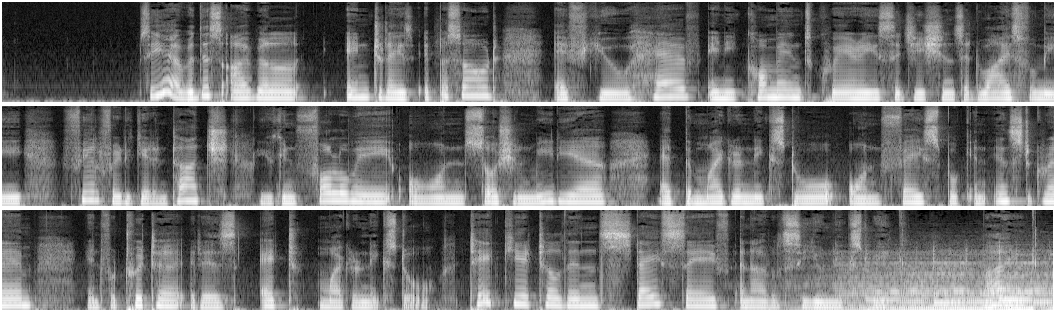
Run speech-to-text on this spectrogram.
So yeah with this i will in today's episode. If you have any comments, queries, suggestions, advice for me, feel free to get in touch. You can follow me on social media at the Migrant Next Door on Facebook and Instagram, and for Twitter it is at Migrant Next Door. Take care till then, stay safe, and I will see you next week. Bye.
